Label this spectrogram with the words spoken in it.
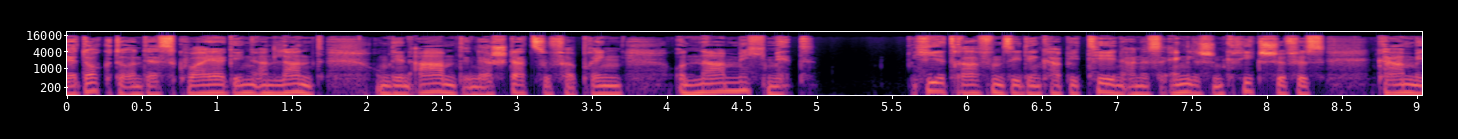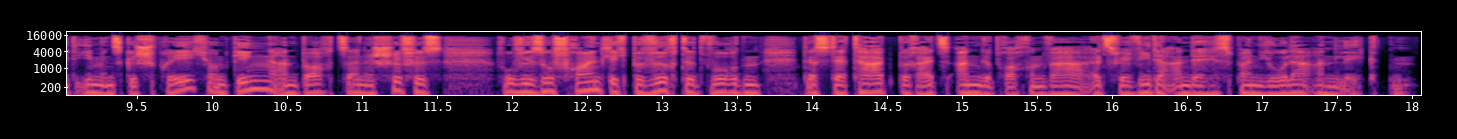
Der Doktor und der Squire gingen an Land, um den Abend in der Stadt zu verbringen, und nahmen mich mit. Hier trafen sie den Kapitän eines englischen Kriegsschiffes, kamen mit ihm ins Gespräch und gingen an Bord seines Schiffes, wo wir so freundlich bewirtet wurden, dass der Tag bereits angebrochen war, als wir wieder an der Hispaniola anlegten.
